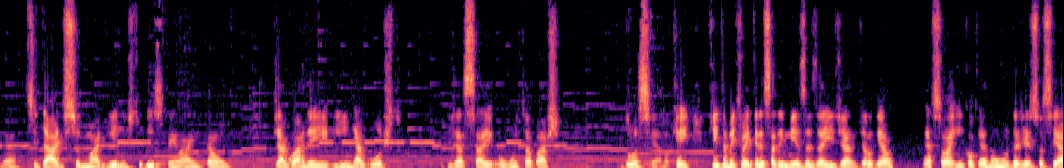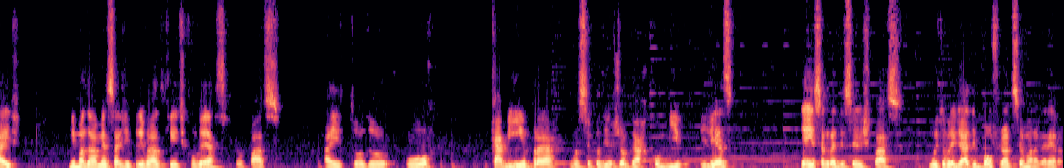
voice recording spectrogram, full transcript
Né? Cidades submarinas, tudo isso tem lá. Então, já aguardem aí, em agosto já sai o Muito Abaixo do Oceano, ok? Quem também estiver interessado em mesas aí de, de aluguel, é só em qualquer uma das redes sociais me mandar uma mensagem privada que a gente conversa. Eu passo aí todo o caminho para você poder jogar comigo, beleza? E é isso, agradeço aí o espaço. Muito obrigado e bom final de semana, galera.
